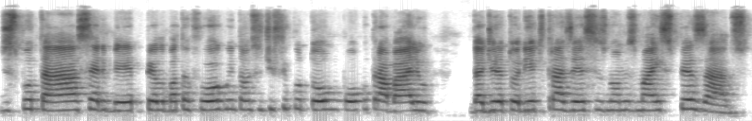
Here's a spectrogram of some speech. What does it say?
disputar a Série B pelo Botafogo, então isso dificultou um pouco o trabalho da diretoria de trazer esses nomes mais pesados.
